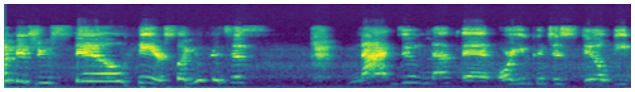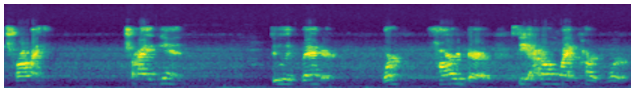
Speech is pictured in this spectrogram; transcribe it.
Look at you still here. So you could just not do nothing, or you could just still be trying. Try again. Do it better. Work harder. See, I don't like hard work.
